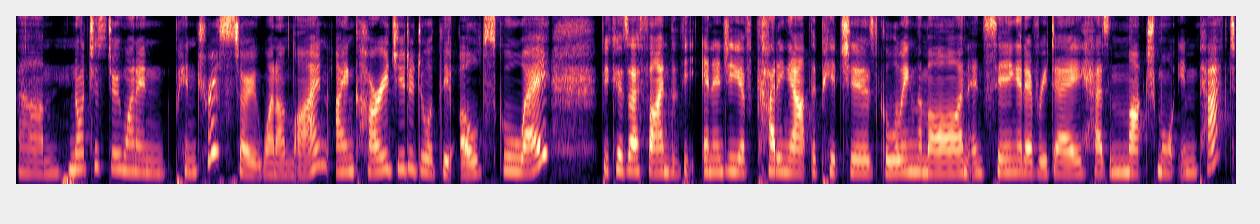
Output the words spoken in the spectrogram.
um, not just do one in Pinterest, so one online. I encourage you to do it the old school way because I find that the energy of cutting out the pictures, gluing them on, and seeing it every day has much more impact.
